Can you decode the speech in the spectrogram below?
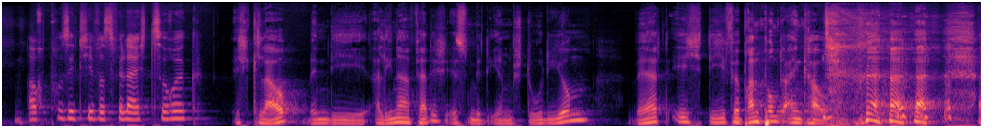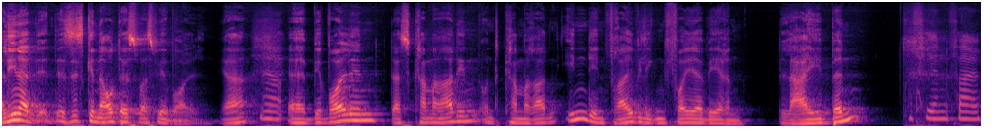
Auch Positives vielleicht zurück. Ich glaube, wenn die Alina fertig ist mit ihrem Studium, werde ich die für Brandpunkt einkaufen. Alina, das ist genau das, was wir wollen. Ja? ja. Äh, wir wollen, dass Kameradinnen und Kameraden in den freiwilligen Feuerwehren bleiben. Auf jeden Fall.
